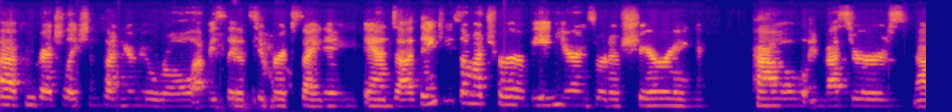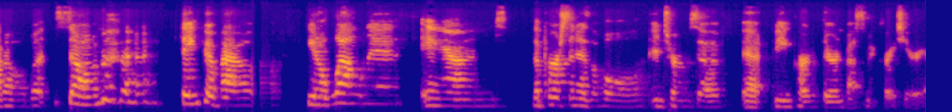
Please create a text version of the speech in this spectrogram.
uh, congratulations on your new role. Obviously, that's super exciting. And uh, thank you so much for being here and sort of sharing how investors, not all, but some, think about, you know, wellness and the person as a whole in terms of it being part of their investment criteria.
